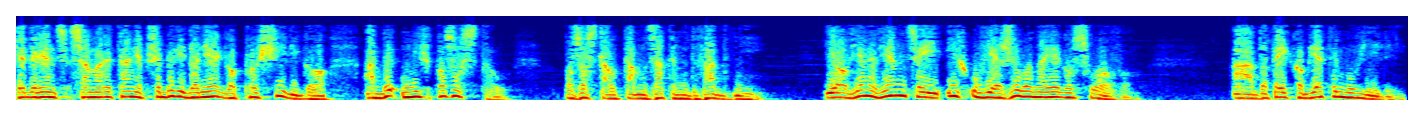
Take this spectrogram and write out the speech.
Kiedy więc Samarytanie przybyli do niego, prosili go, aby u nich pozostał. Pozostał tam zatem dwa dni. I o wiele więcej ich uwierzyło na jego słowo. A do tej kobiety mówili,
